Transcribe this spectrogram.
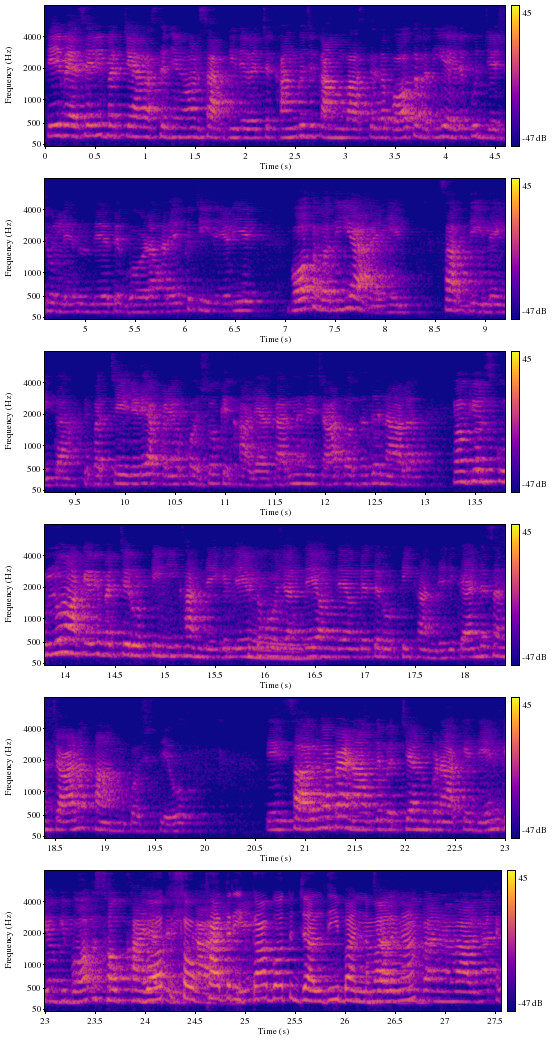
ਤੇ ਵੈਸੇ ਵੀ ਬੱਚਿਆਂ ਵਾਸਤੇ ਜਿਵੇਂ ਹੁਣ ਸਰਦੀ ਦੇ ਵਿੱਚ ਖੰਘ ਜ਼ੁਕਾਮ ਵਾਸਤੇ ਤਾਂ ਬਹੁਤ ਵਧੀਆ ਜਿਹੜੇ ਭੁੱਜੇ ਛੋਲੇ ਹੁੰਦੇ ਆ ਤੇ ਗੁੜ ਹਰੇਕ ਚੀਜ਼ ਜਿਹੜੀ ਹੈ ਬਹੁਤ ਵਧੀਆ ਹੈ ਇਹ ਸਰਦੀ ਲਈ ਤਾਂ। ਤੇ ਬੱਚੇ ਜਿਹੜੇ ਆਪਣੇ ਉਹ ਖੁਸ਼ ਹੋ ਕੇ ਖਾ ਲਿਆ ਕਰਨਗੇ ਚਾਹ ਦੁੱਧ ਦੇ ਨਾਲ। ਕਿਉਂਕਿ ਹੁਣ ਸਕੂਲੋਂ ਆ ਕੇ ਵੀ ਬੱਚੇ ਰੋਟੀ ਨਹੀਂ ਖਾਂਦੇ ਕਿ ਲੇਟ ਹੋ ਜਾਂਦੇ ਆਉਂਦੇ ਆਉਂਦੇ ਤੇ ਰੋਟੀ ਖਾਂਦੇ ਨਹੀਂ। ਕਹਿੰਦੇ ਸਾਨੂੰ ਚਾਹ ਨਾ ਖਾਣ ਨੂੰ ਕੁਛ ਦਿਓ। ਤੇ ਸਾਰੀਆਂ ਭੈਣਾਂ ਆਪਦੇ ਬੱਚਿਆਂ ਨੂੰ ਬਣਾ ਕੇ ਦੇਣ ਕਿਉਂਕਿ ਬਹੁਤ ਸੌਖਾ ਜਿਹਾ ਬਹੁਤ ਸੌਖਾ ਹੈ ਇਹ। ਤਰੀਕਾ ਬਹੁਤ ਜਲਦੀ ਬਣਨ ਵਾਲੀਆਂ। ਜਲਦੀ ਬਣਨ ਵਾਲੀਆਂ ਤੇ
